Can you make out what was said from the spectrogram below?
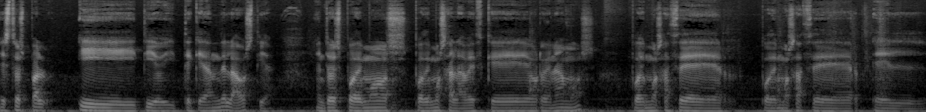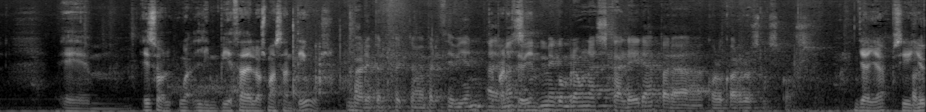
Estos y tío, y te quedan de la hostia. Entonces podemos, podemos a la vez que ordenamos, podemos hacer, podemos hacer el eh, eso, limpieza de los más antiguos. Vale, perfecto, me parece bien. Además, parece bien? me he comprado una escalera para colocar los discos. Ya, ya. Sí, yo he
